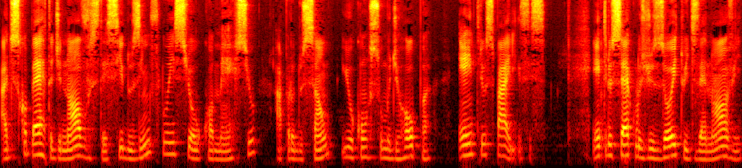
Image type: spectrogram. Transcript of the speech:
a descoberta de novos tecidos influenciou o comércio, a produção e o consumo de roupa entre os países. Entre os séculos XVIII e XIX,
